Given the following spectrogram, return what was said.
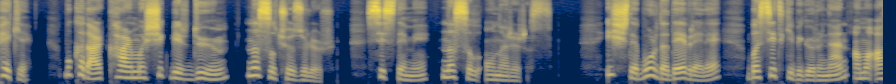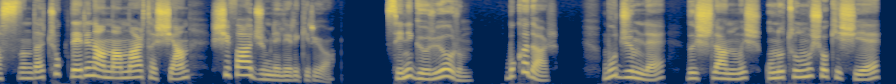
Peki, bu kadar karmaşık bir düğüm nasıl çözülür? Sistemi nasıl onarırız? İşte burada devrele, basit gibi görünen ama aslında çok derin anlamlar taşıyan şifa cümleleri giriyor. Seni görüyorum. Bu kadar. Bu cümle, dışlanmış, unutulmuş o kişiye,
